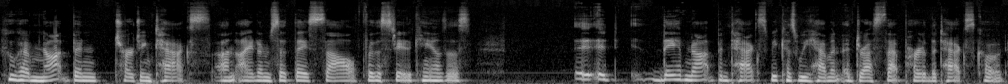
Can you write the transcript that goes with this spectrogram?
who have not been charging tax on items that they sell for the state of Kansas it, they have not been taxed because we haven't addressed that part of the tax code.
